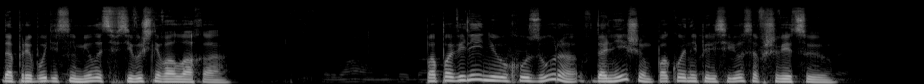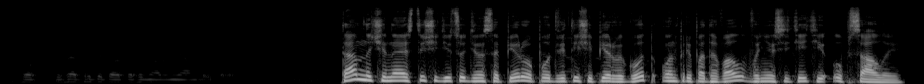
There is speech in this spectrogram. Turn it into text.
да пребудет с ним милость Всевышнего Аллаха. По повелению Хузура в дальнейшем покойный переселился в Швецию. Там, начиная с 1991 по 2001 год, он преподавал в университете Упсалы.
